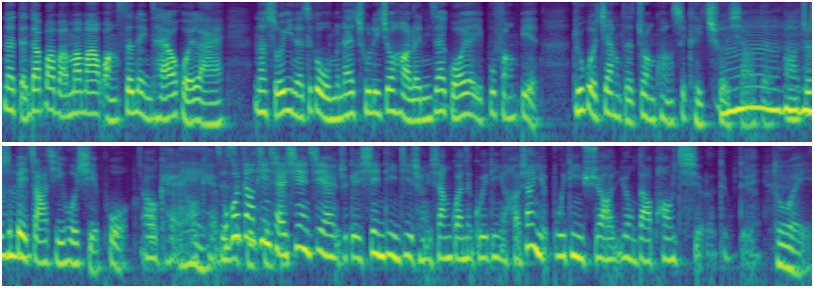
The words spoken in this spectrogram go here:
那等到爸爸妈妈往生了你才要回来，那所以呢，这个我们来处理就好了。你在国外也不方便，如果这样的状况是可以撤销的啊，就是被诈欺或胁迫。OK OK，不过这样听起来，现在既然有这个限定继承相关的规定，好像也不一定需要用到抛弃了，对不对？对。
